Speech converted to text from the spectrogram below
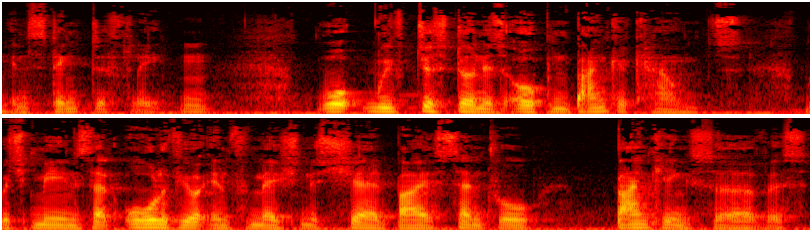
mm. instinctively. What we've just done is open bank accounts, which means that all of your information is shared by a central banking service,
